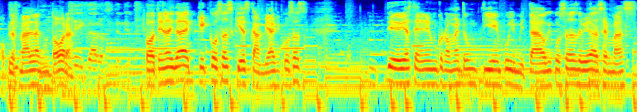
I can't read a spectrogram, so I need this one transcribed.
o plasmada en la computadora. Sí, claro, sí te entiendo. Pero tienes la idea de qué cosas quieres cambiar, qué cosas deberías tener un cronómetro, un tiempo limitado, qué cosas deberías hacer más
